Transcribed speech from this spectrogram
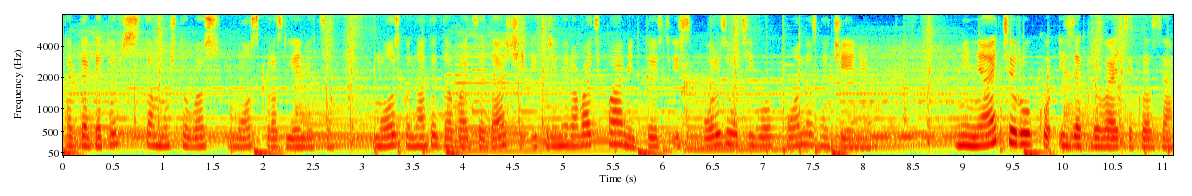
Тогда готовьтесь к тому, что ваш мозг разленится. Мозгу надо давать задачи и тренировать память, то есть использовать его по назначению. Меняйте руку и закрывайте глаза.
